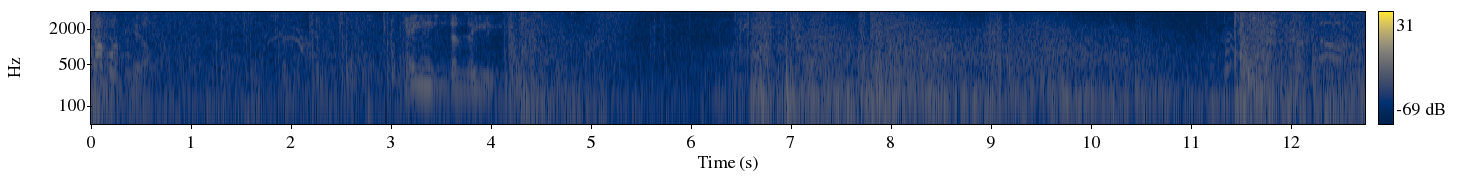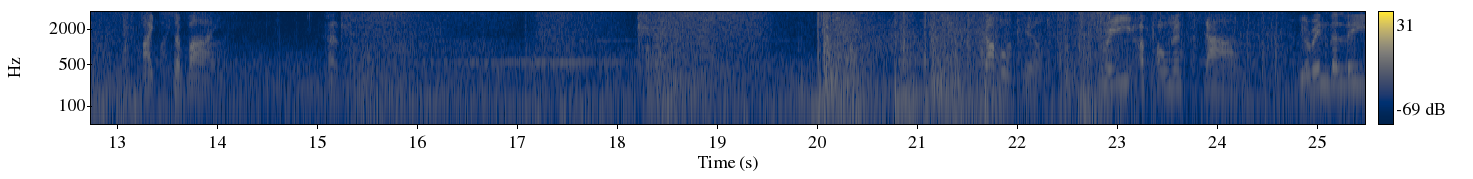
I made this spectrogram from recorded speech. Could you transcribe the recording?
Double kill. Gains the lead. Might survive. Double kill. Three opponents down. You're in the lead.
